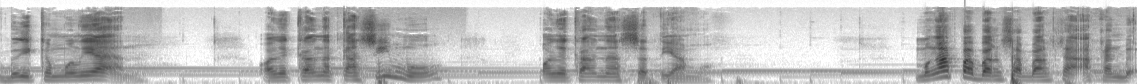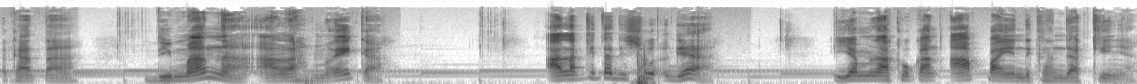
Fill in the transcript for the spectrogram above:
beri kemuliaan. Oleh karena kasihmu, oleh karena setiamu. Mengapa bangsa-bangsa akan berkata, di mana Allah mereka? Allah kita di surga. Ia melakukan apa yang dikehendakinya.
